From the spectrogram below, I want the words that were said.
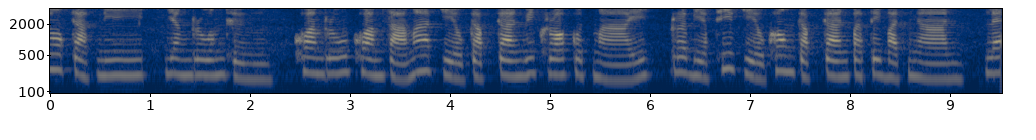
นอกจากนี้ยังรวมถึง ความรู้ความสามารถเกี่ยวกับการวิเคราะห์กฎหมาย ระเบียบที่เกี่ยวข้องกับการปฏิบัติงาน และ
